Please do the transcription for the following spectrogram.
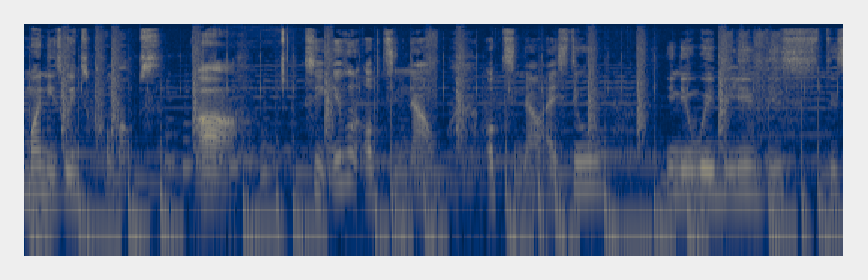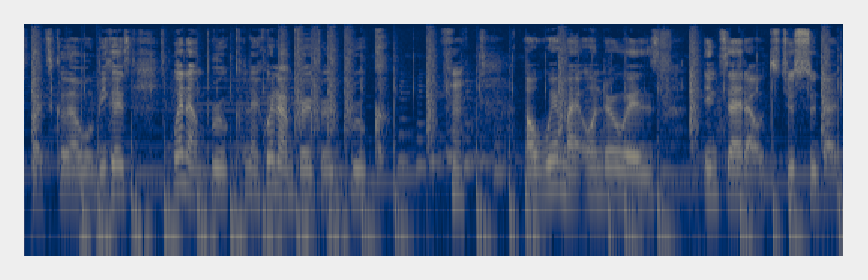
money is going to come out. Ah, see, even up to now, up to now, I still, in a way, believe this this particular one because when I'm broke, like when I'm very very broke, hmm, I'll wear my underwears inside out just so that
